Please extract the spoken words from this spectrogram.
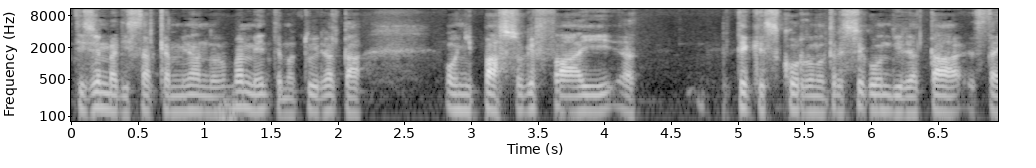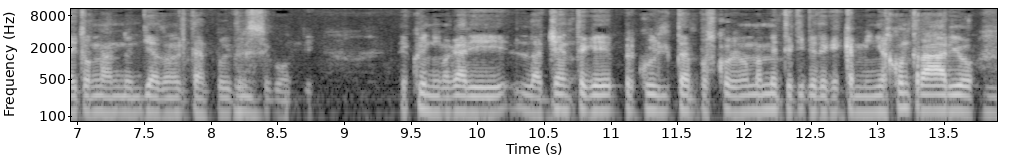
ti sembra di star camminando normalmente, ma tu in realtà ogni passo che fai, a te che scorrono tre secondi, in realtà stai tornando indietro nel tempo di tre mm. secondi. E quindi magari la gente che, per cui il tempo scorre normalmente ti vede che cammini al contrario mm.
